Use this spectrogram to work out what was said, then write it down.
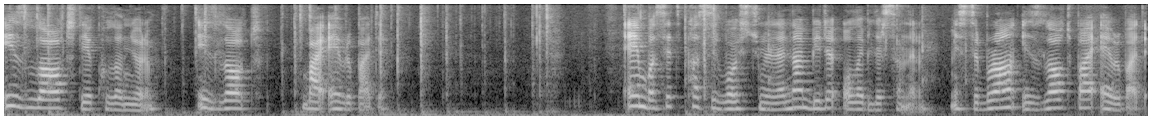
Is loved diye kullanıyorum. Is loved by everybody. En basit passive voice cümlelerinden biri olabilir sanırım. Mr. Brown is loved by everybody.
